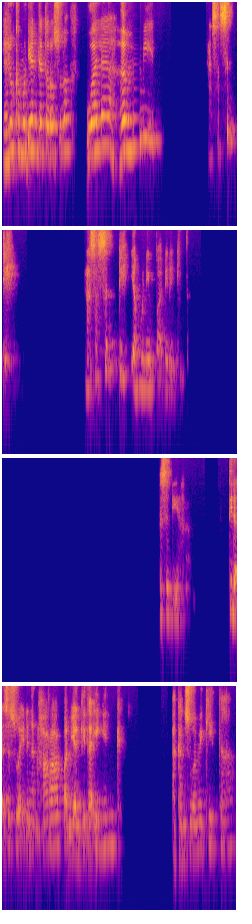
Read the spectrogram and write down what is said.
Lalu kemudian kata Rasulullah, wala hammin. Rasa sedih. Rasa sedih yang menimpa diri kita. Kesedihan. Tidak sesuai dengan harapan yang kita inginkan. Akan suami kita,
